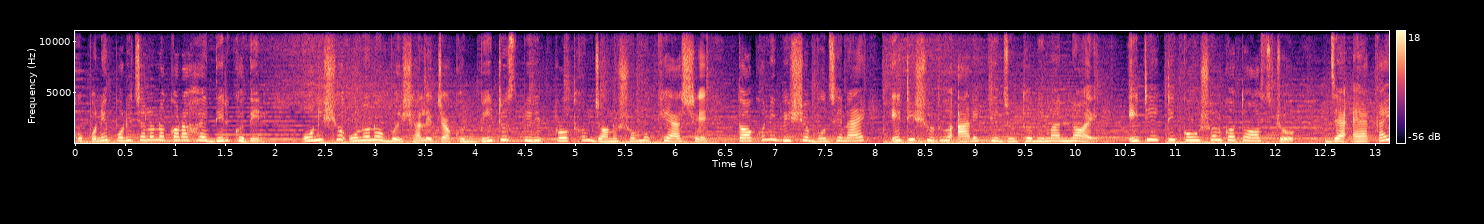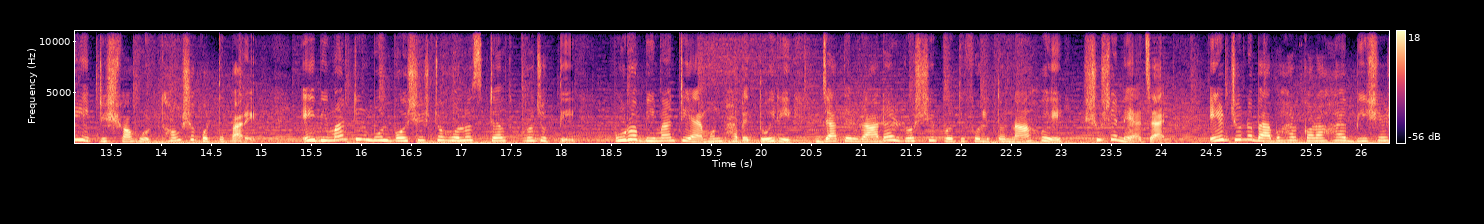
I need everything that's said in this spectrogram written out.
গোপনে পরিচালনা করা হয় দীর্ঘদিন। উনিশশো উননব্বই সালে যখন বিটু স্পিরিট প্রথম জনসম্মুখে আসে, তখনই বিশ্ব বুঝে নেয় এটি শুধু আরেকটি যুদ্ধবিমান নয় এটি একটি কৌশলগত অস্ত্র যা একাই একটি শহর ধ্বংস করতে পারে। এই বিমানটির মূল বৈশিষ্ট্য হল স্টেলথ প্রযুক্তি। পুরো বিমানটি এমনভাবে তৈরি যাতে রাডার রশ্মি প্রতিফলিত না হয়ে শুষে নেওয়া যায়। এর জন্য ব্যবহার করা হয় বিশেষ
